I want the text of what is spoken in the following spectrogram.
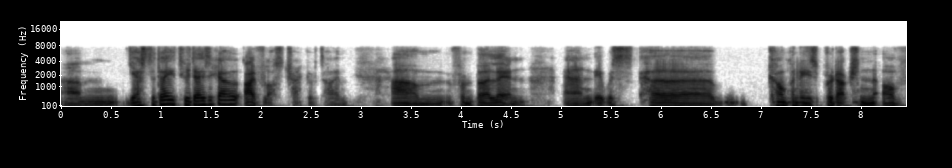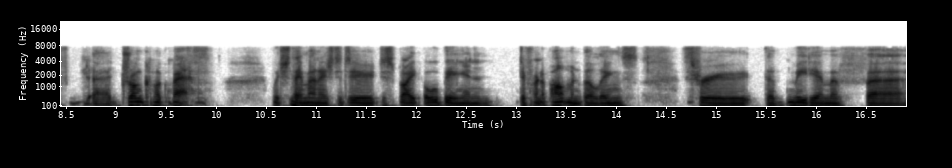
um, yesterday, two days ago. I've lost track of time. Um, from Berlin, and it was her company's production of uh, Drunk Macbeth, which they managed to do despite all being in different apartment buildings through the medium of. Uh,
